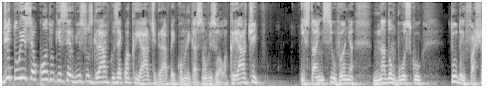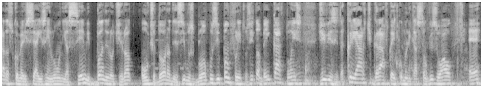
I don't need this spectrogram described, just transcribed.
Dito isso, eu conto que serviços gráficos é com a Criarte Gráfica e Comunicação Visual. A Criarte está em Silvânia, na Dom Bosco, tudo em fachadas comerciais em lona e ACM, banner outdoor, adesivos, blocos e panfletos e também cartões de visita. Criarte Gráfica e Comunicação Visual é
